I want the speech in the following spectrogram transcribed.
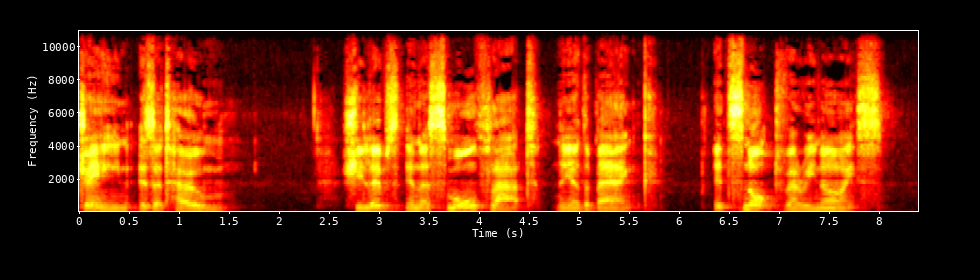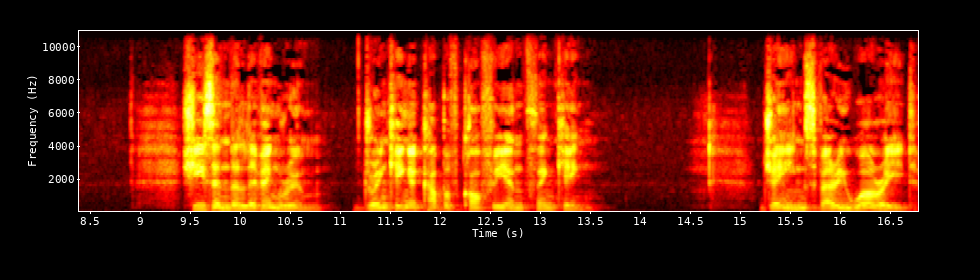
Jane is at home. She lives in a small flat near the bank. It's not very nice. She's in the living room, drinking a cup of coffee and thinking. Jane's very worried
